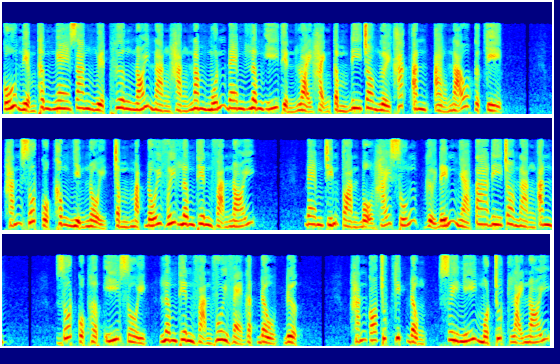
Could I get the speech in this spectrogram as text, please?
Cố niệm thâm nghe Giang Nguyệt Hương nói nàng hàng năm muốn đem lâm ý thiện loại hạnh cầm đi cho người khác ăn ảo não cực kỳ. hắn rốt cuộc không nhịn nổi, trầm mặt đối với Lâm Thiên Vạn nói. Đem chín toàn bộ hái xuống, gửi đến nhà ta đi cho nàng ăn. Rốt cuộc hợp ý rồi, Lâm Thiên Vạn vui vẻ gật đầu, được. Hắn có chút kích động, suy nghĩ một chút lại nói.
